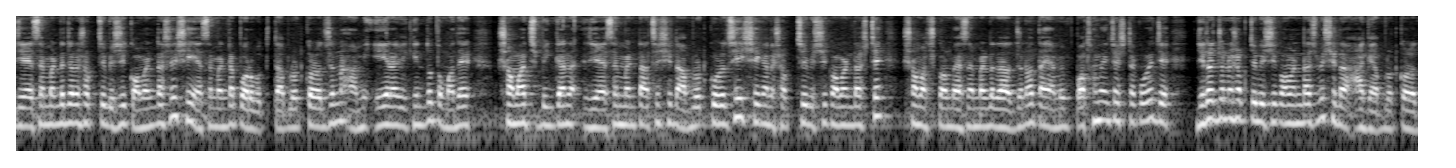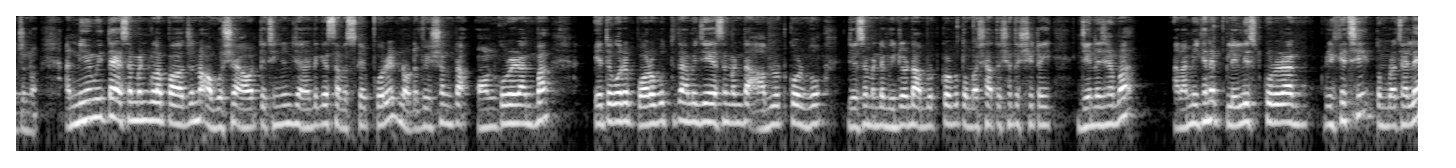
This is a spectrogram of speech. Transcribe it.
যে অ্যাসাইনমেন্টের জন্য সবচেয়ে বেশি কমেন্ট আসে, সেই অ্যাসাইনমেন্টটা পরবর্তীতে আপলোড করার জন্য। আমি এর আগে কিন্তু তোমাদের সমাজ বিজ্ঞান যে অ্যাসাইনমেন্টটা আছে সেটা আপলোড করেছি, সেখানে সবচেয়ে বেশি কমেন্ট আসছে সমাজকর্ম অ্যাসাইনমেন্টটা দেওয়ার জন্য। তাই আমি প্রথমেই চেষ্টা করি যে যেটার জন্য সবচেয়ে বেশি কমেন্ট আসবে সেটা আগে আপলোড করার জন্য। আর নিয়মিত অ্যাসাইনমেন্টগুলো পাওয়ার জন্য অবশ্যই আওয়ার টিচিং চ্যানেলটিকে সাবস্ক্রাইব করে নোটিফিকেশনটা অন করে রাখবা। এতে করে পরবর্তীতে আমি যে অ্যাসাইনমেন্টটা আপলোড করব, যে অ্যাসাইনমেন্টের ভিডিওটা আপলোড করব, তোমার সাথে সাথে সেটাই জেনে যাবা। আর আমি এখানে প্লেলিস্ট করে রেখেছি। তোমরা চাইলে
